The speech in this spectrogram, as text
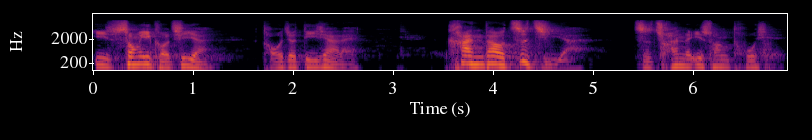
一松一口气呀，头就低下来，看到自己呀，只穿了一双拖鞋，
